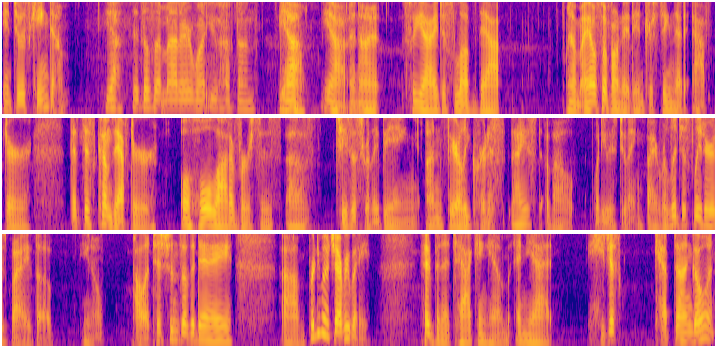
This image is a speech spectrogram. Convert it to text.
into his kingdom. Yeah. It doesn't matter what you have done. Yeah, yeah, and I so yeah, I just loved that. Um, I also found it interesting that after that this comes after a whole lot of verses of Jesus really being unfairly criticized about what he was doing by religious leaders, by the you know politicians of the day, um, pretty much everybody had been attacking him, and yet he just kept on going.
